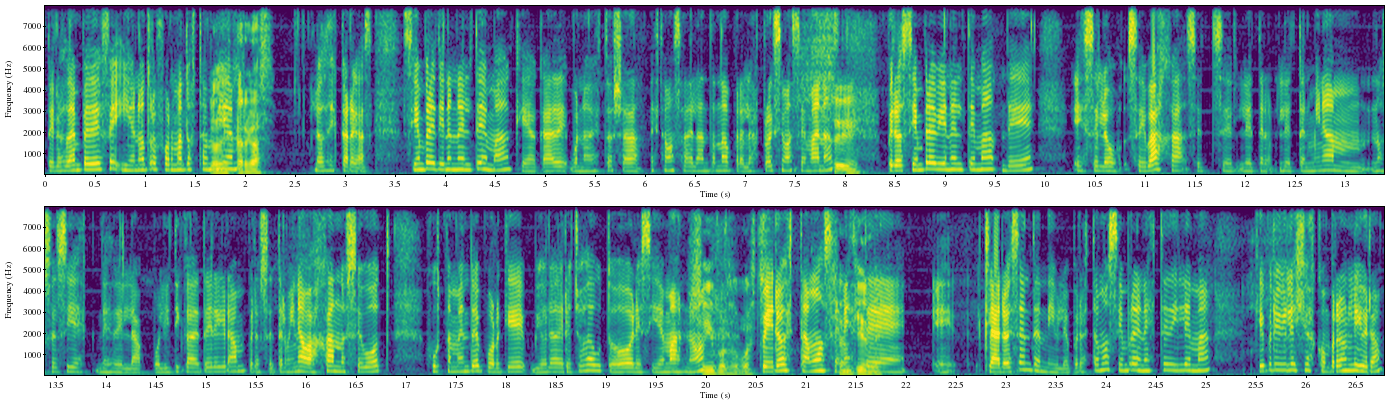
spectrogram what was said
Te los da en PDF y en otros formatos Lo también descargas. Los descargas. Siempre tienen el tema, que acá, de- bueno, esto ya estamos adelantando para las próximas semanas, Sí, pero siempre viene el tema de eh, se lo se baja, se, se le, ter- le termina, mm, no sé si es desde la política de Telegram, pero se termina bajando ese bot justamente porque viola derechos de autores y demás, ¿no? sí, por supuesto. Pero estamos Se en entiende. este, eh, claro, es entendible, pero estamos siempre en este dilema, qué privilegio es comprar un libro,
